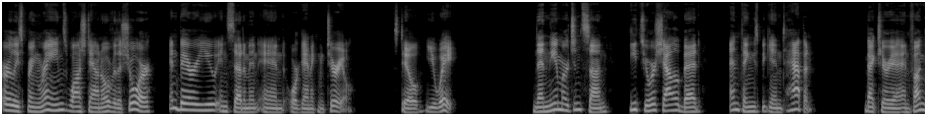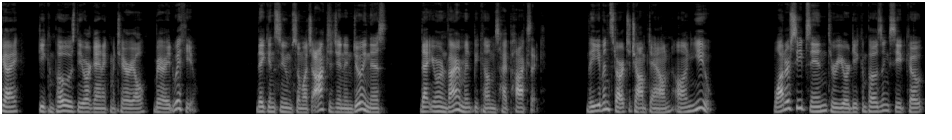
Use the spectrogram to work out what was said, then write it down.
Early spring rains wash down over the shore and bury you in sediment and organic material. Still, you wait. Then the emergent sun heats your shallow bed and things begin to happen. Bacteria and fungi decompose the organic material buried with you. They consume so much oxygen in doing this that your environment becomes hypoxic. They even start to chomp down on you. Water seeps in through your decomposing seed coat,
